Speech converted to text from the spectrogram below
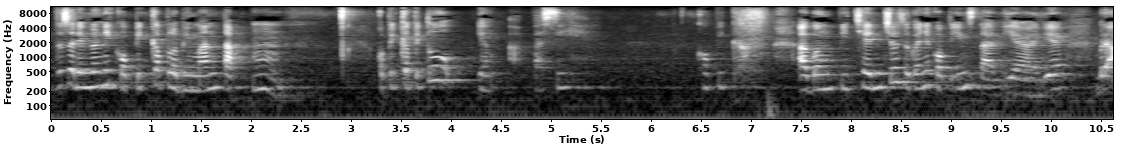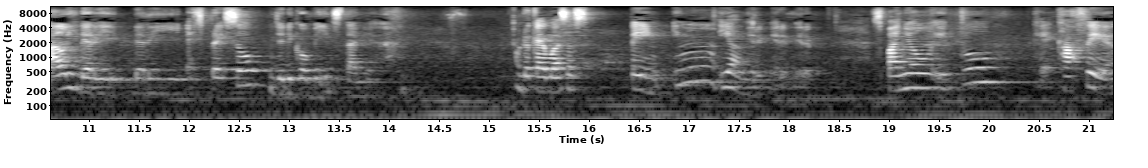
Terus ada yang bilang nih kopi cup lebih mantap. Hmm. kopi cup itu yang apa sih? Kopi cup? Abang Picenco sukanya kopi instan. Ya dia beralih dari dari espresso menjadi kopi instan ya. Udah kayak bahasa Spain hmm, iya mirip mirip mirip. Spanyol itu kayak cafe ya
